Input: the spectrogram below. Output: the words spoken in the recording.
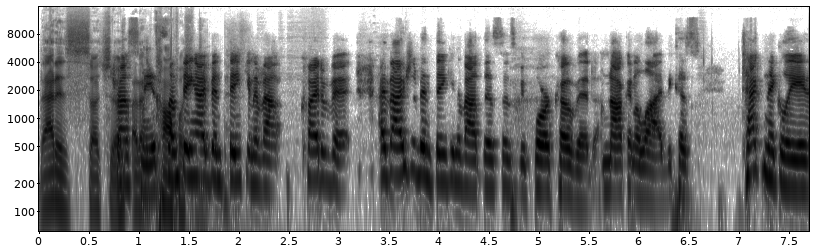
that is such a Trust me, it's something I've been thinking about quite a bit. I've actually been thinking about this since before COVID. I'm not going to lie because technically,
